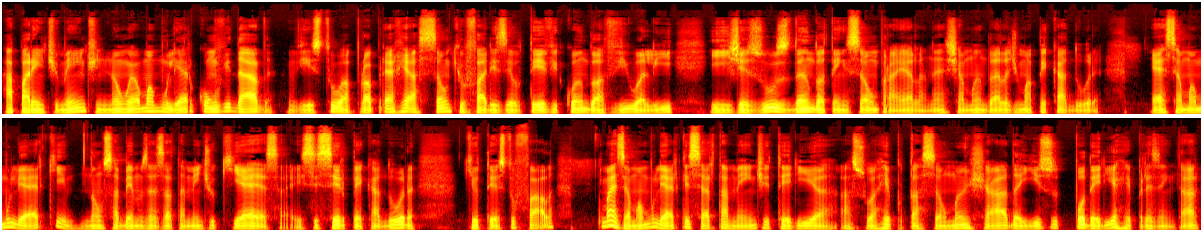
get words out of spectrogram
Aparentemente, não é uma mulher convidada, visto a própria reação que o fariseu teve quando a viu ali e Jesus dando atenção para ela, né, chamando ela de uma pecadora. Essa é uma mulher que não sabemos exatamente o que é essa, esse ser pecadora que o texto fala, mas é uma mulher que certamente teria a sua reputação manchada e isso poderia representar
